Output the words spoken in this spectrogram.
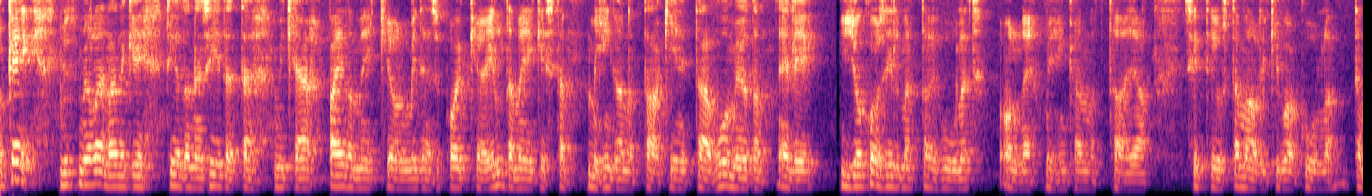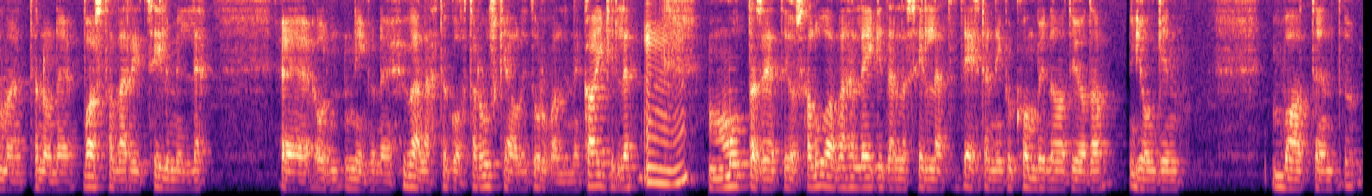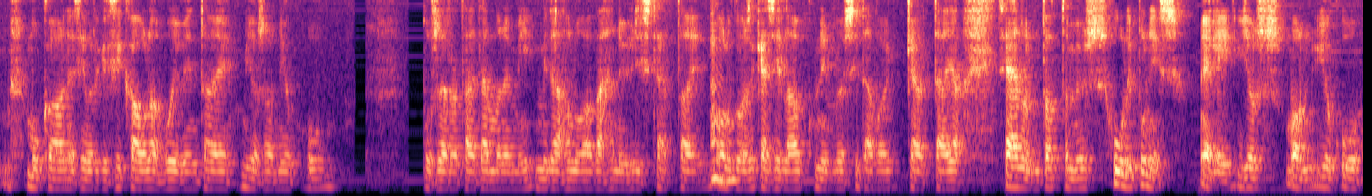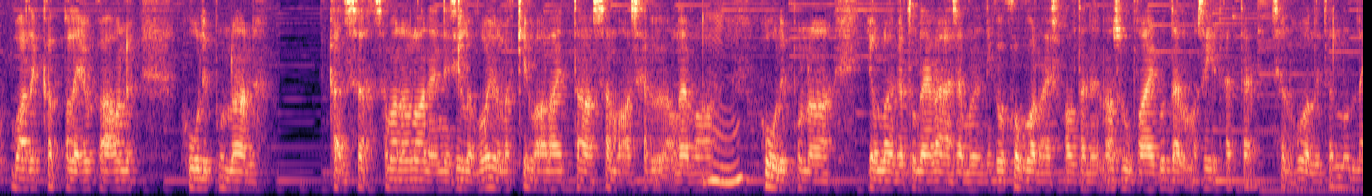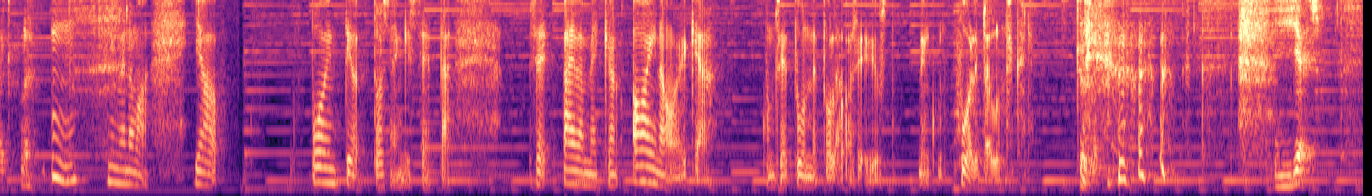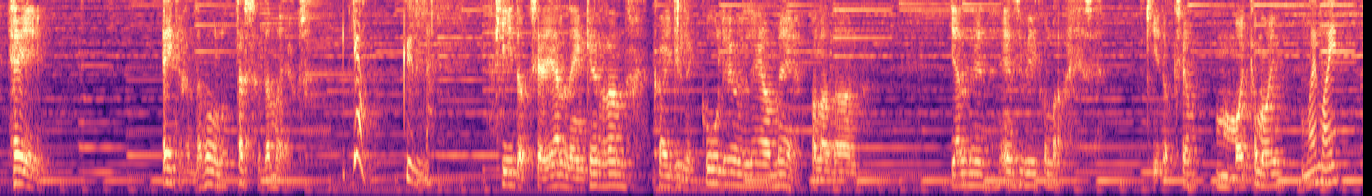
Okei, nyt me olen ainakin tietoinen siitä, että mikä päivämeikki on, miten se poikkeaa iltameikistä, mihin kannattaa kiinnittää huomiota. Eli joko silmät tai huulet on ne, mihin kannattaa. Ja sitten just tämä oli kiva kuulla, tämä, että no ne vastavärit silmille eh, on niin kuin ne hyvä lähtökohta. Ruskea oli turvallinen kaikille, mm-hmm. mutta se, että jos haluaa vähän leikitellä sillä, että tehdä niin kombinaatiota jonkin vaatteen mukaan, esimerkiksi kaulahuivin tai jos on joku pusero tai tämmöinen, mitä haluaa vähän yhdistää tai mm-hmm. olkoon se käsilaukku, niin myös sitä voi käyttää. Ja sehän on totta myös huulipunissa. Eli jos on joku vaatekappale, joka on huulipunan kanssa samanalainen, niin silloin voi olla kiva laittaa samaa sävyä olevaa mm-hmm. huulipunaa, jolloin tulee vähän semmoinen niin kokonaisvaltainen asuvaikutelma siitä, että se on huolitellun näköinen. Mm, nimenomaan. Ja pointti on tosiaankin se, että se päivämekki on aina oikea, kun se tunnet olevasi just niin kuin huolitellun näköinen. Kyllä. yes. Hei, eiköhän tämä ollut tässä tämä jakso. Joo, kyllä. Kiitoksia jälleen kerran kaikille kuulijoille ja me palataan jälleen ensi viikolla aiheeseen. Kiitoksia. Moikka moi. Moi moi.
